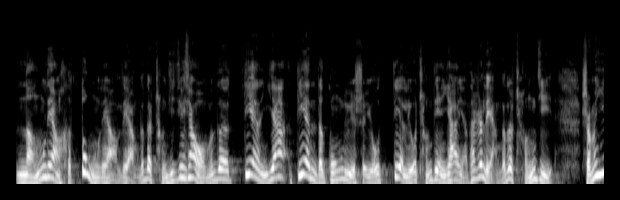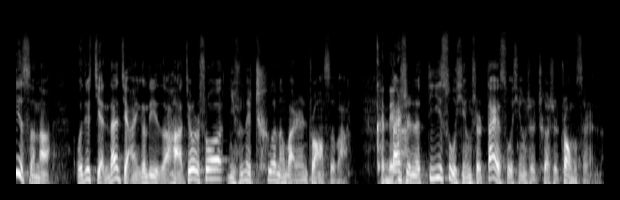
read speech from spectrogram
能量和动量两个的乘积，就像我们的电压电的功率是由电流乘电压一样，它是两个的乘积。什么意思呢？我就简单讲一个例子哈，就是说，你说那车能把人撞死吧？肯定啊但是呢，低速行驶、怠速行驶车是撞不死人的。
